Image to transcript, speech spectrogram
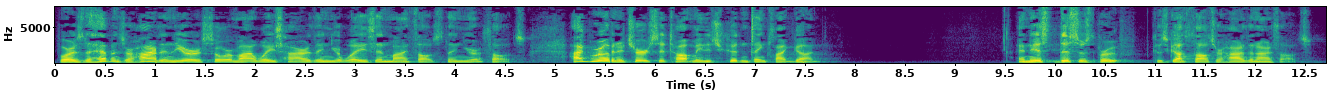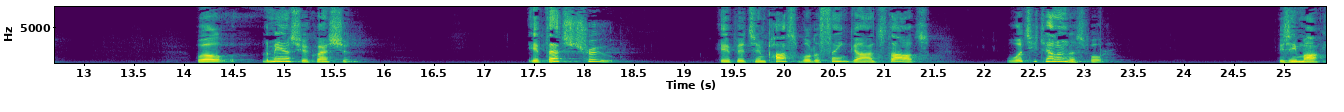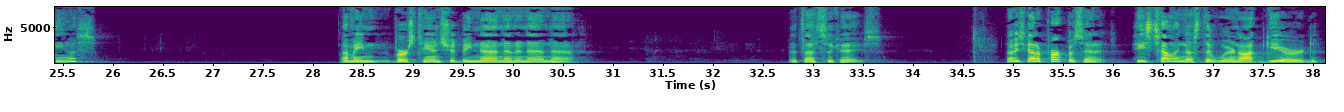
For as the heavens are higher than the earth, so are my ways higher than your ways, and my thoughts than your thoughts. I grew up in a church that taught me that you couldn't think like God. And this, this is the proof, because God's thoughts are higher than our thoughts. Well, let me ask you a question. If that's true, if it's impossible to think God's thoughts, what's He telling us for? Is He mocking us? I mean, verse 10 should be na na na na na. If that's the case. No, He's got a purpose in it. He's telling us that we're not geared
